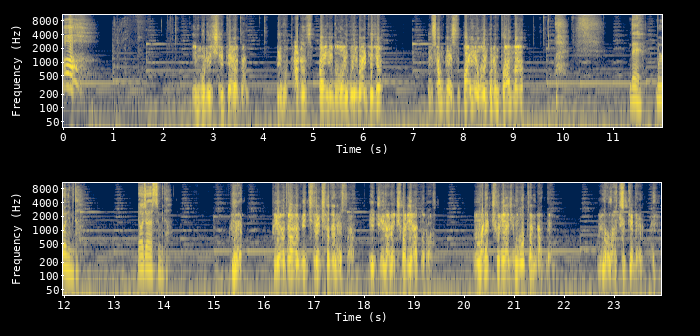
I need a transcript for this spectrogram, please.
아, 임무를 실패하면 그리고 다른 스파이에게도 얼굴이 밝혀져 그 상대 스파이의 얼굴은 봤나? 네, 물론입니다. 여자였습니다. 그 여자의 위치를 찾아내서 이 진화를 처리하도록 만약 처리하지 못한다면 너가 죽게 될 거야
